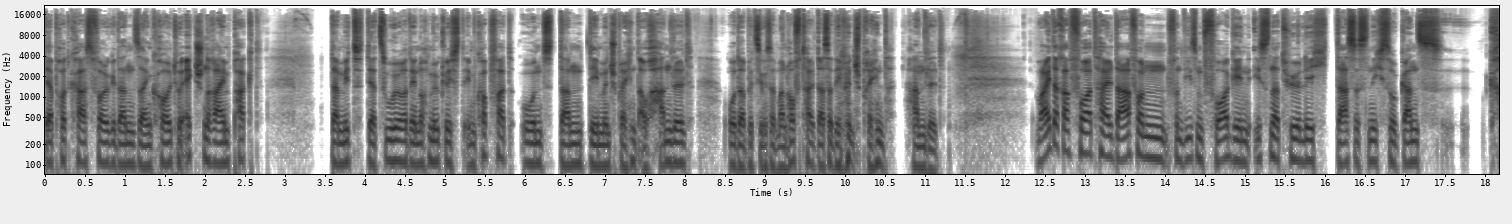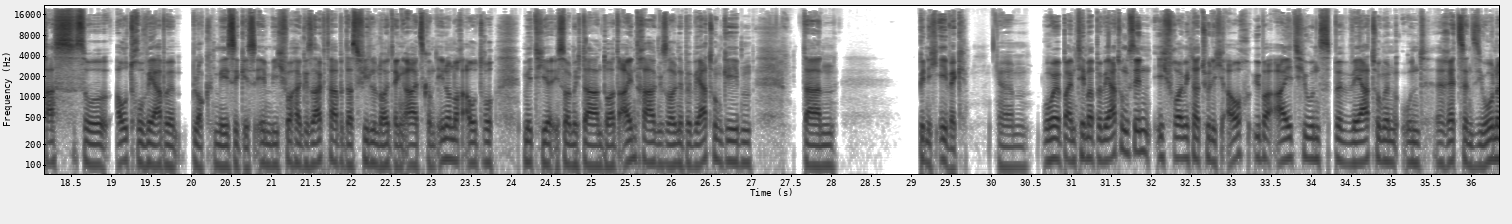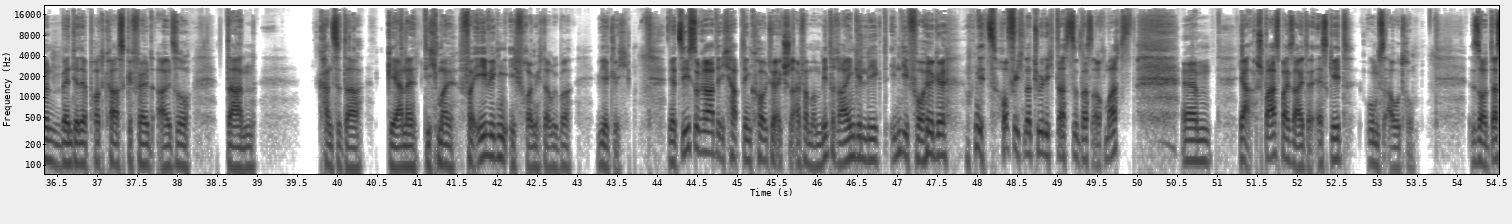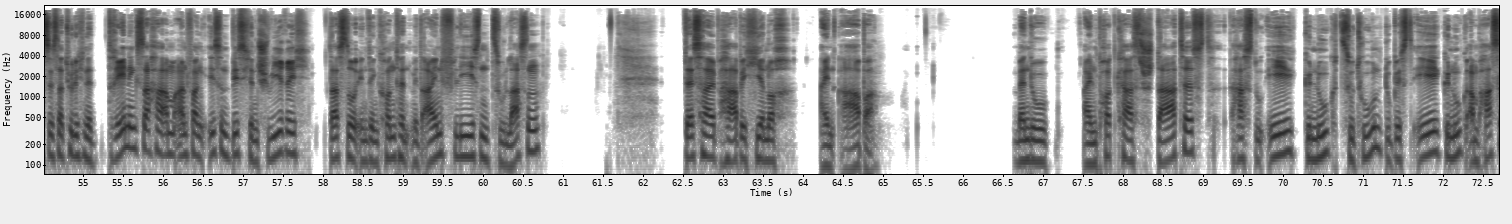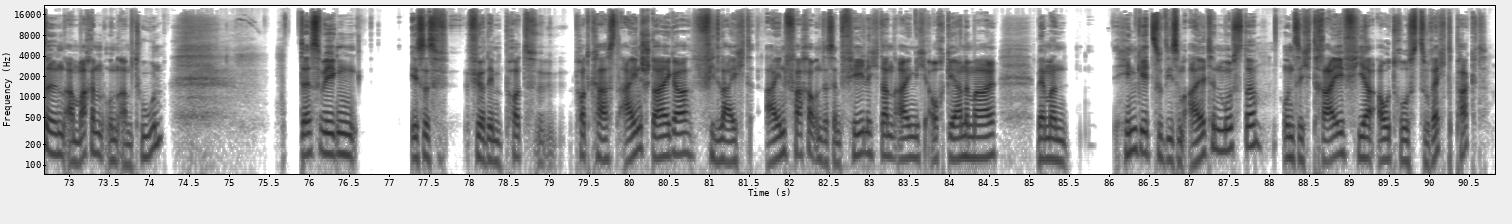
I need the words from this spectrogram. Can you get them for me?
der Podcast-Folge dann sein Call to Action reinpackt, damit der Zuhörer den noch möglichst im Kopf hat und dann dementsprechend auch handelt oder beziehungsweise man hofft halt, dass er dementsprechend handelt. Weiterer Vorteil davon, von diesem Vorgehen ist natürlich, dass es nicht so ganz krass so Outro-Werbeblock-mäßig ist. Eben wie ich vorher gesagt habe, dass viele Leute denken, ah, jetzt kommt eh nur noch Outro mit hier, ich soll mich da und dort eintragen, soll eine Bewertung geben, dann bin ich eh weg. Ähm, wo wir beim Thema Bewertung sind, ich freue mich natürlich auch über iTunes Bewertungen und Rezensionen, wenn dir der Podcast gefällt. Also dann kannst du da gerne dich mal verewigen. Ich freue mich darüber wirklich. Jetzt siehst du gerade, ich habe den Call to Action einfach mal mit reingelegt in die Folge und jetzt hoffe ich natürlich, dass du das auch machst. Ähm, ja, Spaß beiseite. Es geht ums Outro. So, das ist natürlich eine Trainingssache am Anfang, ist ein bisschen schwierig das so in den Content mit einfließen zu lassen. Deshalb habe ich hier noch ein Aber. Wenn du einen Podcast startest, hast du eh genug zu tun. Du bist eh genug am Hasseln, am Machen und am Tun. Deswegen ist es für den Pod Podcast-Einsteiger vielleicht einfacher und das empfehle ich dann eigentlich auch gerne mal, wenn man hingeht zu diesem alten Muster und sich drei, vier Outros zurechtpackt,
